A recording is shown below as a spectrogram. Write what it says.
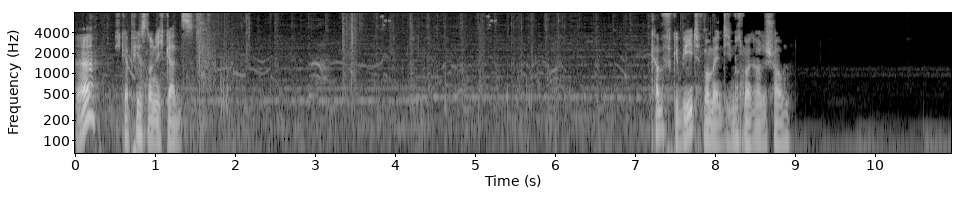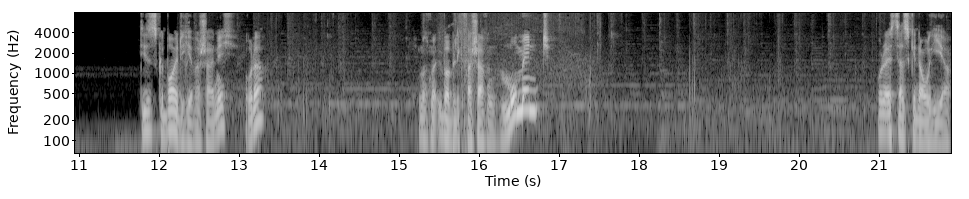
Hä? Ich kapier's noch nicht ganz. Kampfgebiet? Moment, ich muss mal gerade schauen. Dieses Gebäude hier wahrscheinlich, oder? Muss mal Überblick verschaffen. Moment! Oder ist das genau hier?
